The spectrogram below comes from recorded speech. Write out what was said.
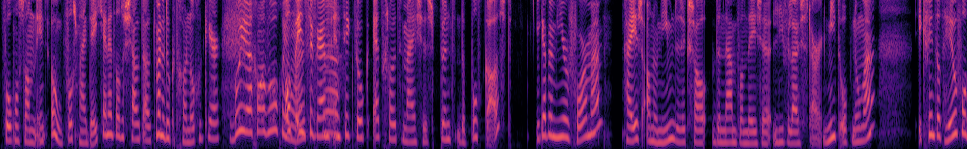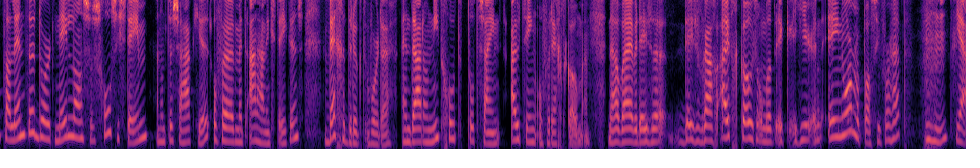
Volg ons dan in. Oh, volgens mij deed jij net al de shout-out, maar dan doe ik het gewoon nog een keer. Boeien, gewoon volgen, Op. Instagram Ja. en TikTok, grotemeisjes.depodcast. Ik heb hem hier voor me. Hij is anoniem, dus ik zal de naam van deze lieve luisteraar niet opnoemen. Ik vind dat heel veel talenten door het Nederlandse schoolsysteem, en dan tussen haakje, of eh, met aanhalingstekens, weggedrukt worden. En daarom niet goed tot zijn uiting of recht komen. Nou, wij hebben deze, deze vraag uitgekozen omdat ik hier een enorme passie voor heb. Mhm, Ja,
